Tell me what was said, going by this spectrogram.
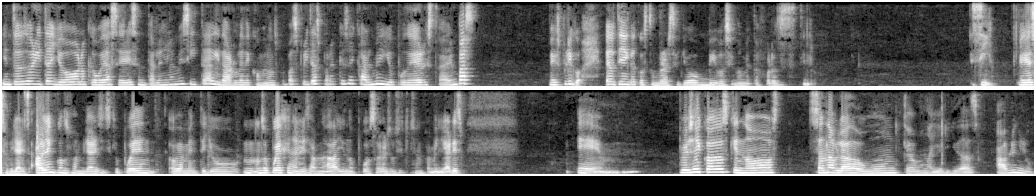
Y entonces ahorita yo lo que voy a hacer es sentarle en la mesita y darle de comer unas papas fritas para que se calme y yo poder estar en paz. Me explico. Eso tiene que acostumbrarse. Yo vivo haciendo metáforas de ese estilo. Sí, heridas familiares. Hablen con sus familiares si es que pueden. Obviamente yo no se puede generalizar nada, yo no puedo saber sus situaciones familiares. Em, pero si hay cosas que no se han hablado aún, que aún hay heridas, háblenlo.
